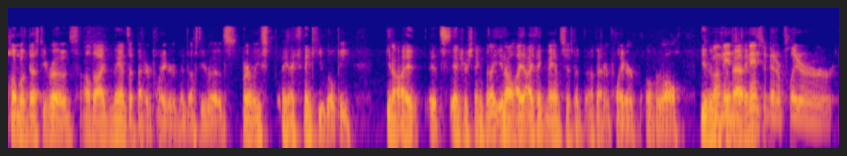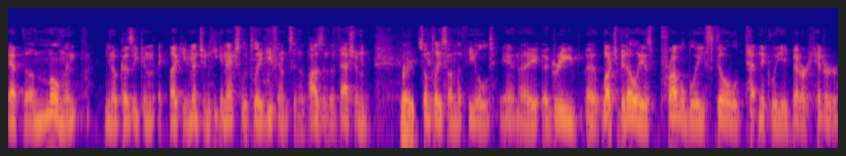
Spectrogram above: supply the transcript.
home of Dusty Rhodes, although I, Mann's a better player than Dusty Rhodes, or at least I, I think he will be. You know, I, it's interesting, but, I, you know, I, I think Mann's just a, a better player overall, even well, the batting. Mann's a better player at the moment, you know, because he can, like you mentioned, he can actually play defense in a positive fashion right. someplace on the field. And I agree, uh, Larch Bidelli is probably still technically a better hitter.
